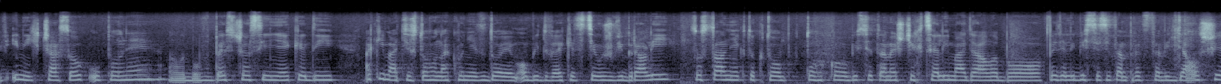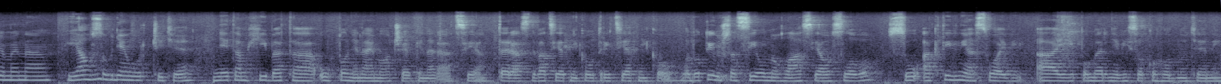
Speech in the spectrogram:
aj v iných časoch úplne, alebo v bezčasí niekedy Aký máte z toho nakoniec dojem obidve, keď ste už vybrali? Zostal niekto, kto, toho, koho by ste tam ešte chceli mať, alebo vedeli by ste si tam predstaviť ďalšie mená? Ja osobne určite. Mne tam chýba tá úplne najmladšia generácia. Teraz 20 30 lebo tí už sa silno hlásia o slovo. Sú aktívni a sú aj, aj pomerne vysoko hodnotení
